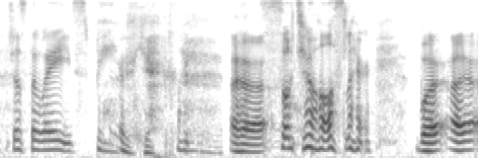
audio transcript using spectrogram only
Just the way he speaks. yeah, uh, Such a hustler. But I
